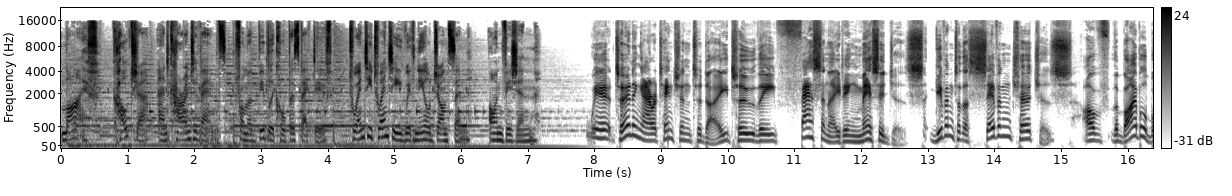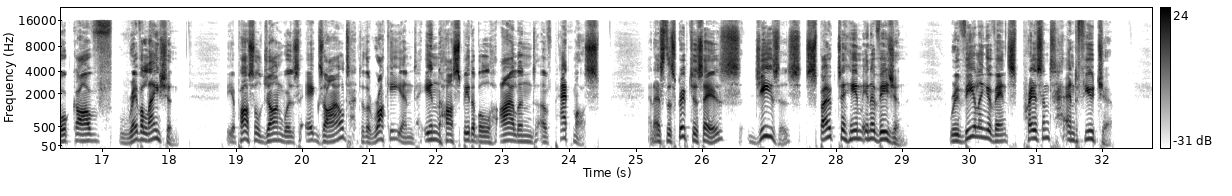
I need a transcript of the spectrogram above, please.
Life, culture, and current events from a biblical perspective. 2020 with Neil Johnson on Vision. We're turning our attention today to the fascinating messages given to the seven churches of the Bible book of Revelation. The Apostle John was exiled to the rocky and inhospitable island of Patmos. And as the scripture says, Jesus spoke to him in a vision revealing events present and future.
